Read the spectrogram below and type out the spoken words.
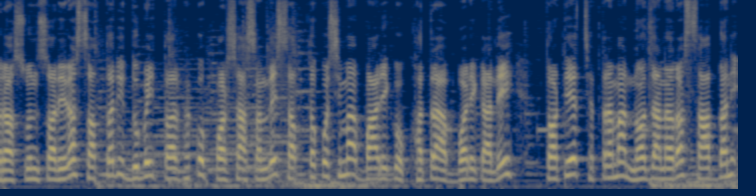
र सुनसरी र सप्तरी दुवैतर्फको प्रशासनले सप्तकोशीमा बाढीको खतरा बढेकाले तटीय क्षेत्रमा नजान र सावधानी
